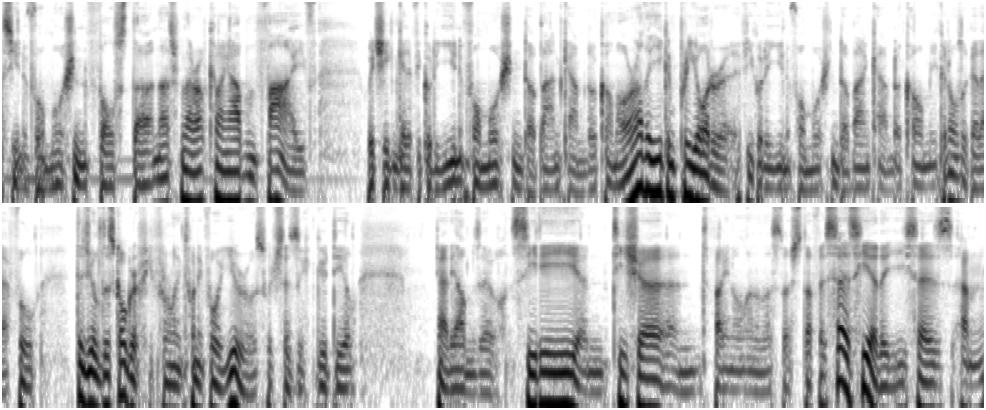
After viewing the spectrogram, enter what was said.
That's Uniform Motion, False Start, and that's from their upcoming album 5, which you can get if you go to uniformmotion.bandcamp.com, or rather, you can pre order it if you go to uniformmotion.bandcamp.com. You can also get their full digital discography for only 24 euros, which is a good deal. Yeah, the album's out on CD and T-shirt and vinyl and all that such stuff. It says here that he says um,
